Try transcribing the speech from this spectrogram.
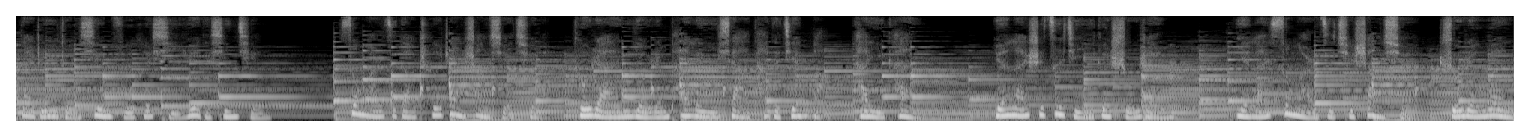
带着一种幸福和喜悦的心情，送儿子到车站上学去了。突然，有人拍了一下他的肩膀，他一看，原来是自己一个熟人，也来送儿子去上学。熟人问：“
